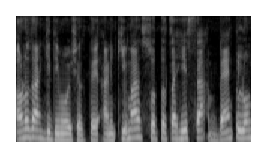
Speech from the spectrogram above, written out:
अनुदान किती मिळू शकते? आणि किमान स्वतःचा हिस्सा बँक लोन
